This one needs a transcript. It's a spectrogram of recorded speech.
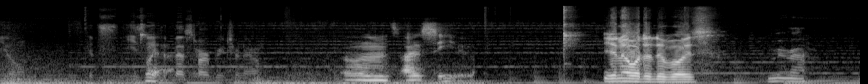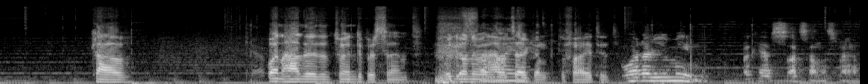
fuel. It's he's like Yeah. the best hard breacher now. Um, I see you. You know what to do, boys. Mira. Cav. Cap. 120%. We don't even have Fine. tackle to fight it. What do you mean? My Cav sucks on this map.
